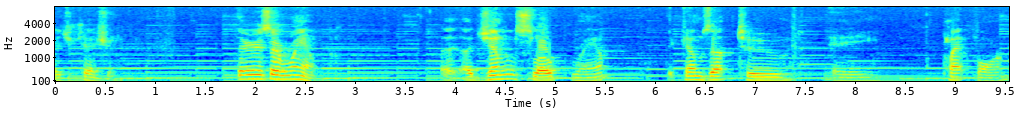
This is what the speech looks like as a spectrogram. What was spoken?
education. There is a ramp, a, a gentle slope ramp that comes up to a platform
